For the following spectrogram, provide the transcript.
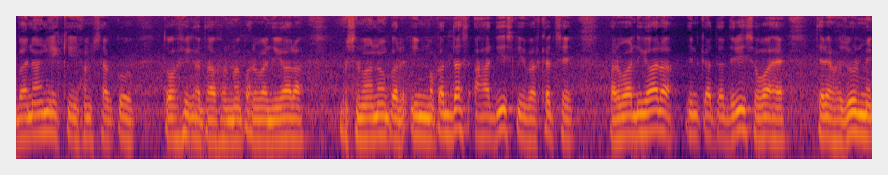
بنانے کی ہم سب کو توفیق عطا فرما۔ پروردگارہ، مسلمانوں پر ان مقدس احادیث کی برکت سے پروردگارہ، جن کا تدریس ہوا ہے تیرے حضور میں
